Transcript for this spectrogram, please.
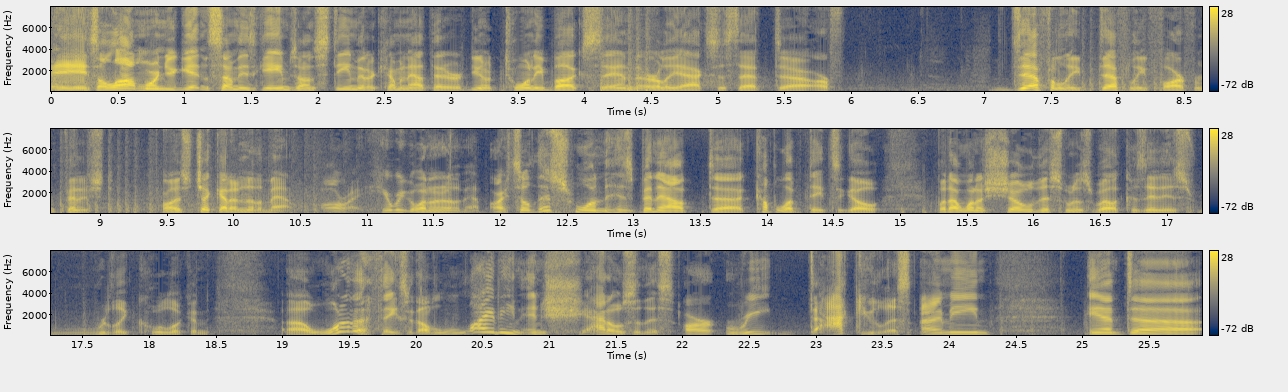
it's a lot more than you're getting some of these games on Steam that are coming out that are you know twenty bucks and early access that uh, are definitely definitely far from finished. All right, let's check out another map. All right, here we go on another map. All right, so this one has been out uh, a couple updates ago, but I want to show this one as well because it is really cool looking. Uh, one of the things, the lighting and shadows of this are ridiculous. I mean, and uh,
